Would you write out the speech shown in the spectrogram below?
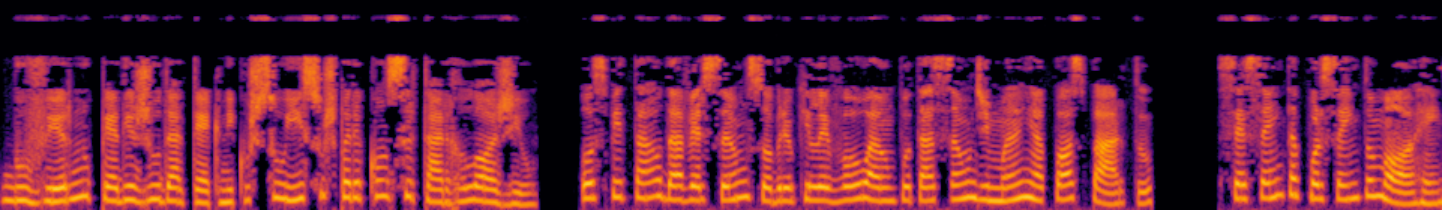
Governo pede ajuda a técnicos suíços para consertar relógio. Hospital dá versão sobre o que levou à amputação de mãe após parto. 60% morrem.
